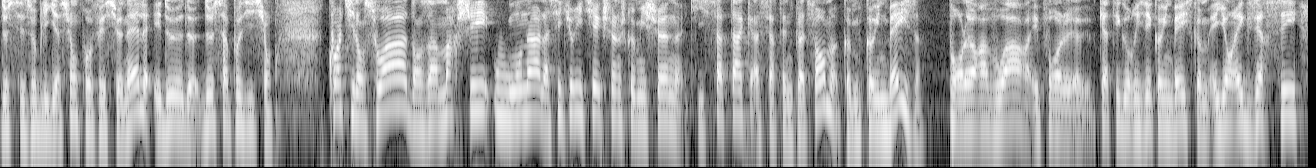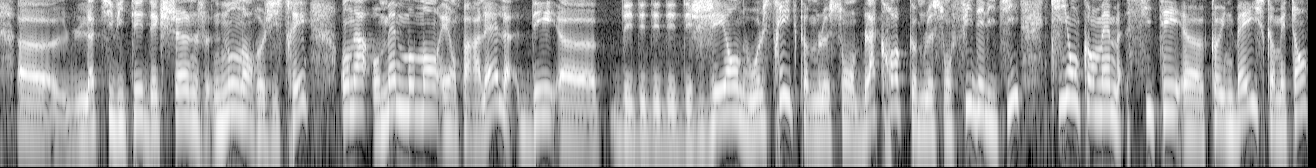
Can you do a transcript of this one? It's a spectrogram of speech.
de ses obligations professionnelles et de, de, de sa position. Quoi qu'il en soit, dans un marché où on a la Security Exchange Commission qui s'attaque à certaines plateformes comme Coinbase, pour leur avoir et pour euh, catégoriser Coinbase comme ayant exercé euh, l'activité d'exchange non enregistrée, on a au même moment et en parallèle des, euh, des, des, des, des- géants de Wall Street comme le sont BlackRock, comme le sont Fidelity, qui ont quand même cité euh, Coinbase comme étant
